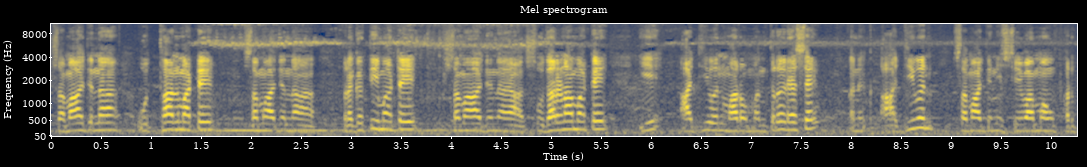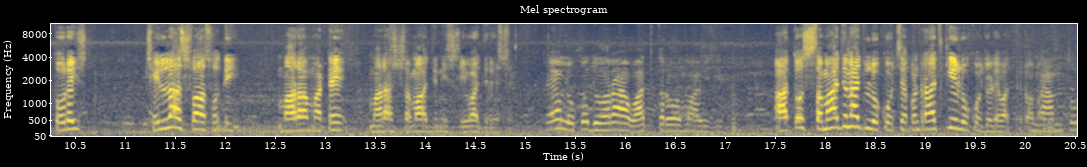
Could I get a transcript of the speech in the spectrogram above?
સમાજના ઉત્થાન માટે, સમાજના પ્રગતિ માટે, સમાજના સુધારણા માટે એ આજીવન મારો મંત્ર રહેશે. અને આજીવન સમાજની સેવામાં હું ફરતો રહીશ. છેલ્લા શ્વાસ સુધી મારા માટે મારા સમાજની સેવા જ રહેશે. કયા લોકો દ્વારા આ વાત કરવામાં આવી છે? આ તો સમાજના જ લોકો છે પણ રાજકીય લોકો જોડે વાત કરવામાં નામ તો?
